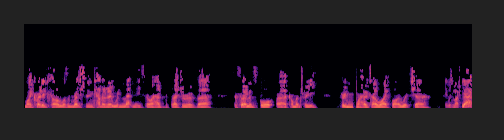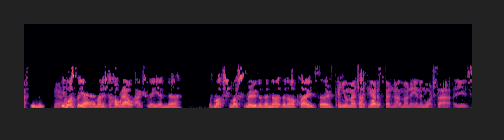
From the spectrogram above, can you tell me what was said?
my credit card wasn't registered in Canada, it wouldn't let me. So I had the pleasure of uh, the Solent Sport uh, commentary through my hotel Wi-Fi, which uh, it was much yeah, better. actually, Yeah. it was, but yeah, I managed to hold out actually, and uh, was much much smoother than uh, than our play. So Can you imagine if you had spent that money and then watched that? It's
